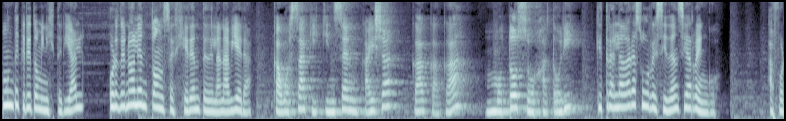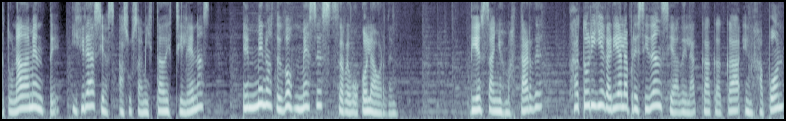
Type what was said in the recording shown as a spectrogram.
un decreto ministerial ordenó al entonces gerente de la naviera Kawasaki Kinsen Kaisha, KKK, Motoso Hattori, que trasladara su residencia a Rengo, Afortunadamente, y gracias a sus amistades chilenas, en menos de dos meses se revocó la orden. Diez años más tarde, Hattori llegaría a la presidencia de la KKK en Japón,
